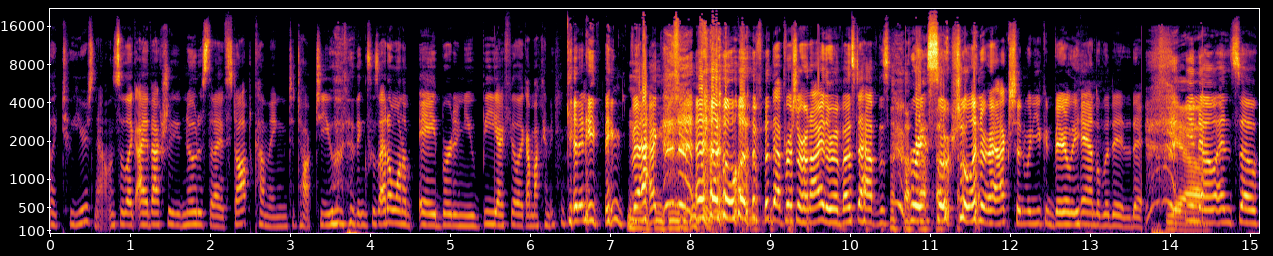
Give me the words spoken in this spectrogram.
like two years now, and so like I've actually noticed that I've stopped coming to talk to you to things because I don't want to a burden you, b I feel like I'm not going to get anything back, and I don't want to put that pressure on either of us to have this great social interaction when you can barely handle the day to day Yeah. you know and so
